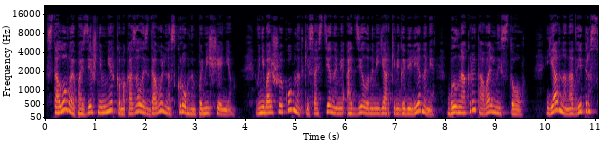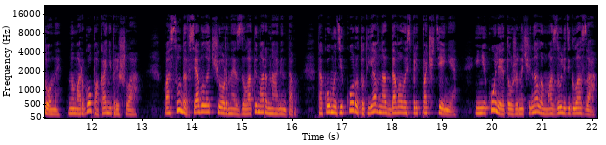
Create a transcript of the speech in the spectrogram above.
Столовая по здешним меркам оказалась довольно скромным помещением. В небольшой комнатке со стенами, отделанными яркими гобеленами, был накрыт овальный стол. Явно на две персоны, но Марго пока не пришла. Посуда вся была черная, с золотым орнаментом. Такому декору тут явно отдавалось предпочтение, и Николе это уже начинало мозолить глаза.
